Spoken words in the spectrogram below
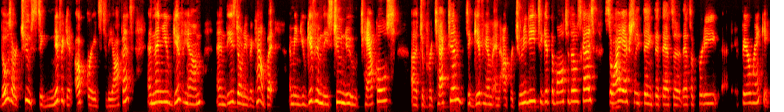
Those are two significant upgrades to the offense. And then you give him, and these don't even count, but I mean, you give him these two new tackles uh, to protect him, to give him an opportunity to get the ball to those guys. So I actually think that that's a that's a pretty fair ranking.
